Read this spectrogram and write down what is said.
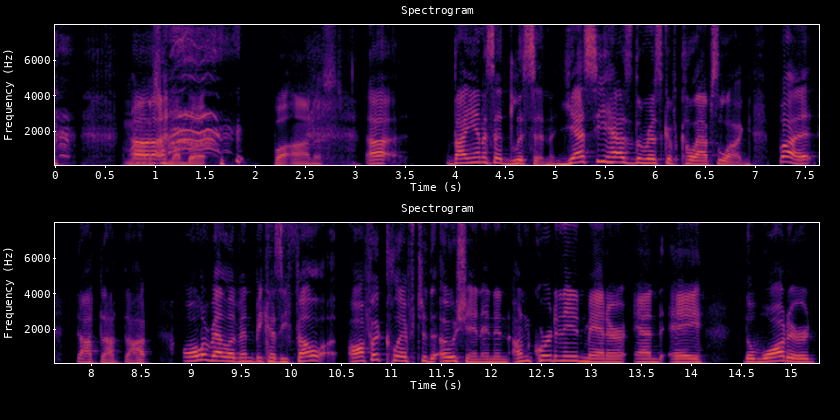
I'm honest uh, my butt, but honest. Uh, Diana said, "Listen, yes, he has the risk of collapse lung, but dot dot dot, all irrelevant because he fell off a cliff to the ocean in an uncoordinated manner, and a the water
